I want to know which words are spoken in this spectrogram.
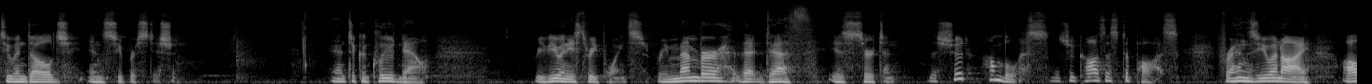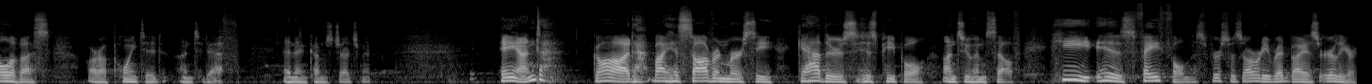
to indulge in superstition. And to conclude now, reviewing these three points, remember that death is certain. This should humble us, it should cause us to pause. Friends, you and I, all of us, are appointed unto death. And then comes judgment. And God, by his sovereign mercy, gathers his people unto himself. He is faithful. This verse was already read by us earlier.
